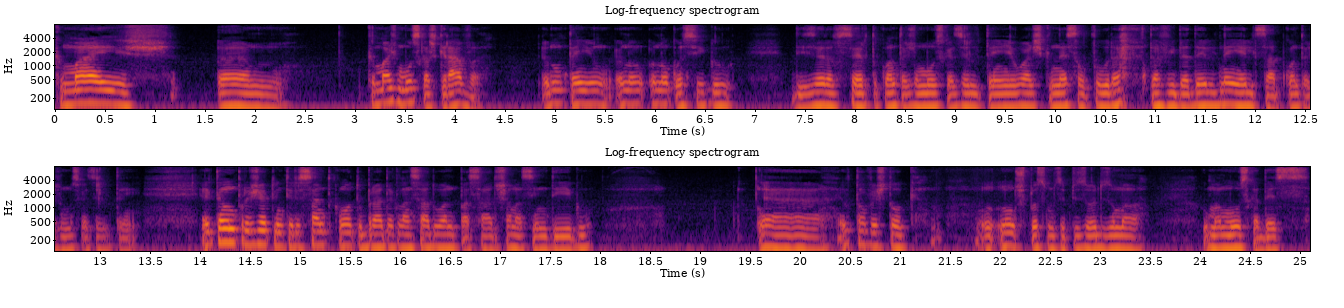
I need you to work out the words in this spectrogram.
que mais hum, que mais músicas grava. Eu não tenho, eu não, eu não consigo dizer ao certo quantas músicas ele tem. Eu acho que nessa altura da vida dele nem ele sabe quantas músicas ele tem. Ele tem um projeto interessante com outro brother lançado o ano passado, chama-se Indigo. Ah, eu talvez toque num dos próximos episódios uma, uma música desse,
